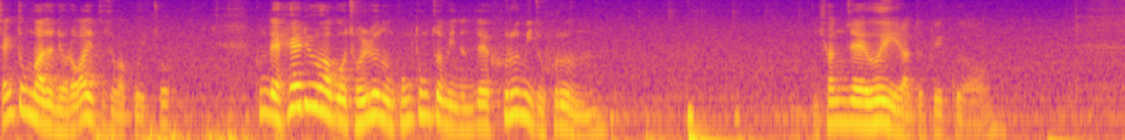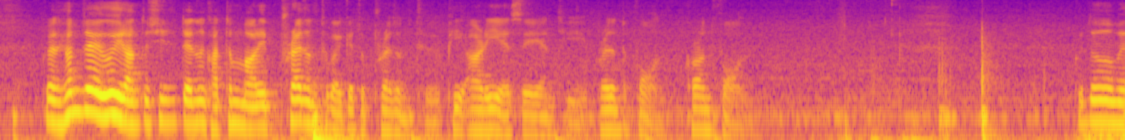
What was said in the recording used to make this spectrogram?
생뚱맞은 여러 가지 뜻을 갖고 있죠. 근데 해류하고 전류는 공통점이 있는데 흐름이죠, 흐름. 현재의란 뜻도 있고요. 그래서 현재의란 뜻일 때는 같은 말이 present가 있겠죠. present, p-r-e-s-a-n-t, present form, current form. 그 다음에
